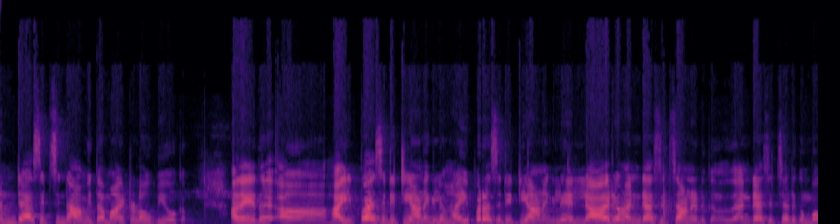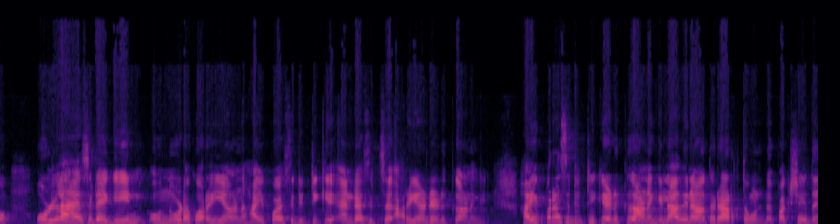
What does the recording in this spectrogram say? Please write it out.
അന്റാസിഡ്സിന്റെ അമിതമായിട്ടുള്ള ഉപയോഗം. അതായത് ഹൈപ്പർ അസിഡിറ്റി ആണെങ്കിലും ഹൈപ്പർ അസിഡിറ്റി ആണെങ്കിലും എല്ലാവരും അന്റാസിഡ്സ് ആണ് എടുക്കുന്നത്. അന്റാസിഡ്സ് എടുക്കുമ്പോൾ ഉള്ള ആസിഡ് അഗെയിൻ ഒന്നുകൂടെ കുറയുകയാണ്. ഹൈപ്പർ അസിഡിറ്റിക്ക് ആന്റാസിഡ്സ് അറിയാണ്ട് എടുക്കുകയാണെങ്കിൽ. ഹൈപ്പർ അസിഡിറ്റിക്ക് എടുക്കുകയാണെങ്കിൽ അതിനകത്തൊരു അർത്ഥമുണ്ട്. പക്ഷേ ഇത്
